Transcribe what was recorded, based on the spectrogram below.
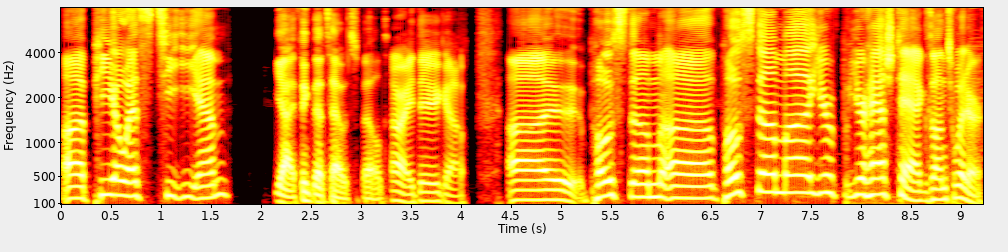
Uh P O S T E M. Yeah, I think that's how it's spelled. All right, there you go. Uh them. uh postum uh your your hashtags on Twitter.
